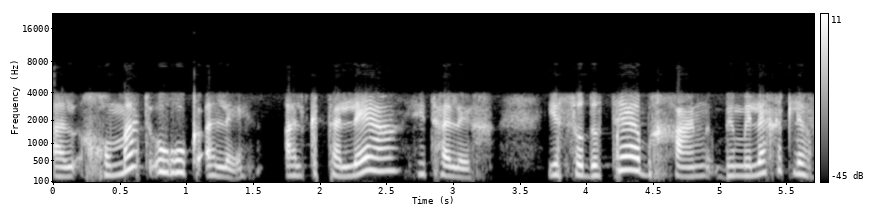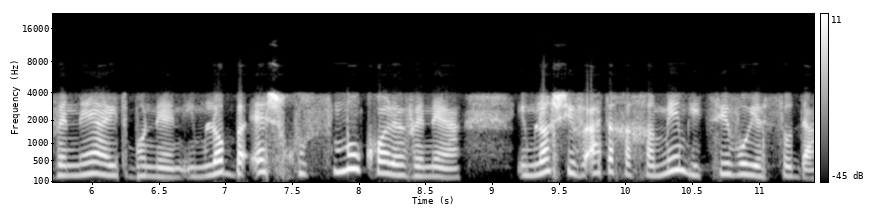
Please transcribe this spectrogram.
על חומת אורוק עלה, על כתליה התהלך. יסודותיה בחן, במלאכת לבניה התבונן, אם לא באש חוסמו כל לבניה, אם לא שבעת החכמים הציבו יסודה.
